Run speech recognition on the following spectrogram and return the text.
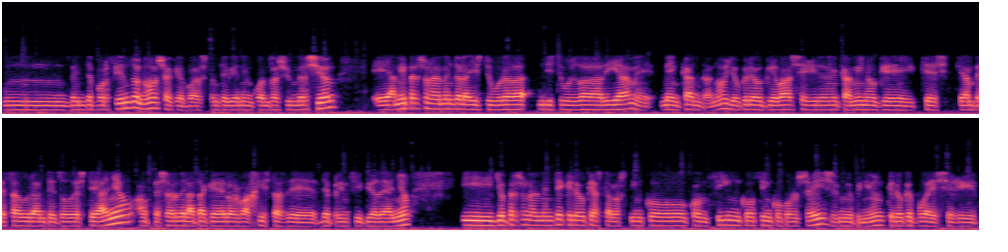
un 20%, ¿no? O sea que bastante bien en cuanto a su inversión. Eh, a mí personalmente la distribuidora, distribuidora Día me, me, encanta, ¿no? Yo creo que va a seguir en el camino que, que, ha empezado durante todo este año, a pesar del ataque de los bajistas de, de principio de año. Y yo personalmente creo que hasta los 5,5, 5,6, en mi opinión, creo que puede seguir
